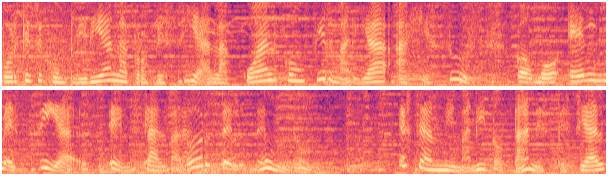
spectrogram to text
porque se cumpliría la profecía, la cual confirmaría a Jesús como el Mesías, el Salvador del mundo. Este animalito tan especial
